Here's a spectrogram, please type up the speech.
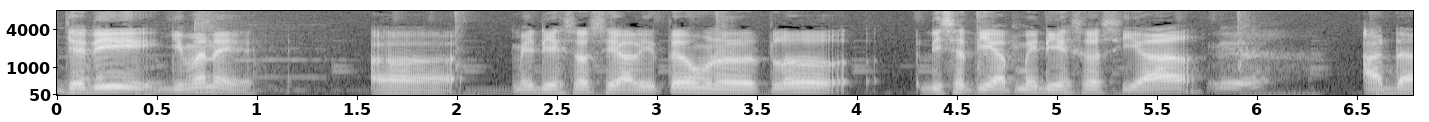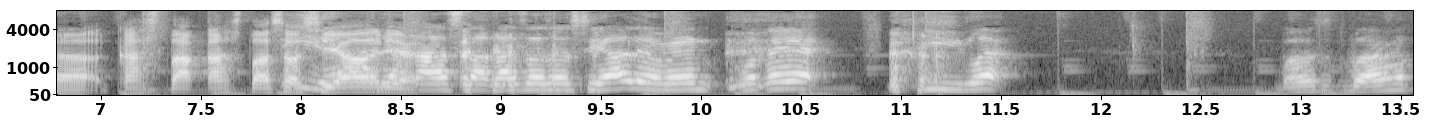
Jadi gimana ya? Eh, media sosial itu menurut lo di setiap media sosial Iya. ada kasta-kasta Iya, sosialnya. ada kasta-kasta sosial ya men. Makanya gila. Bangsat banget.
